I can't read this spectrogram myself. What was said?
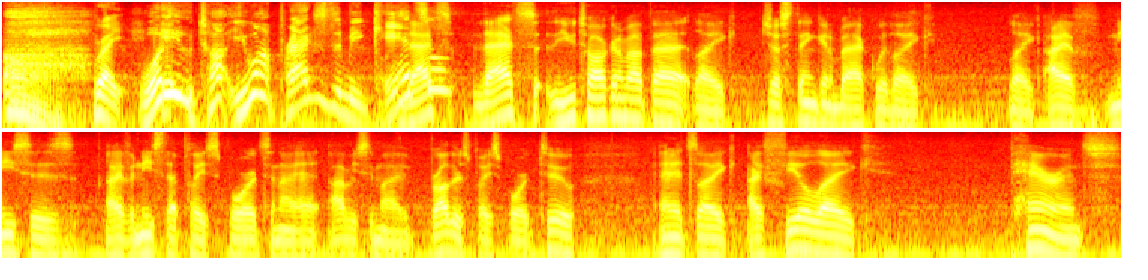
Oh, Right. What It- are you talking? You want practice to be canceled? That's that's you talking about that like just thinking back with like like I have nieces. I have a niece that plays sports, and I obviously my brothers play sport too, and it's like I feel like parents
